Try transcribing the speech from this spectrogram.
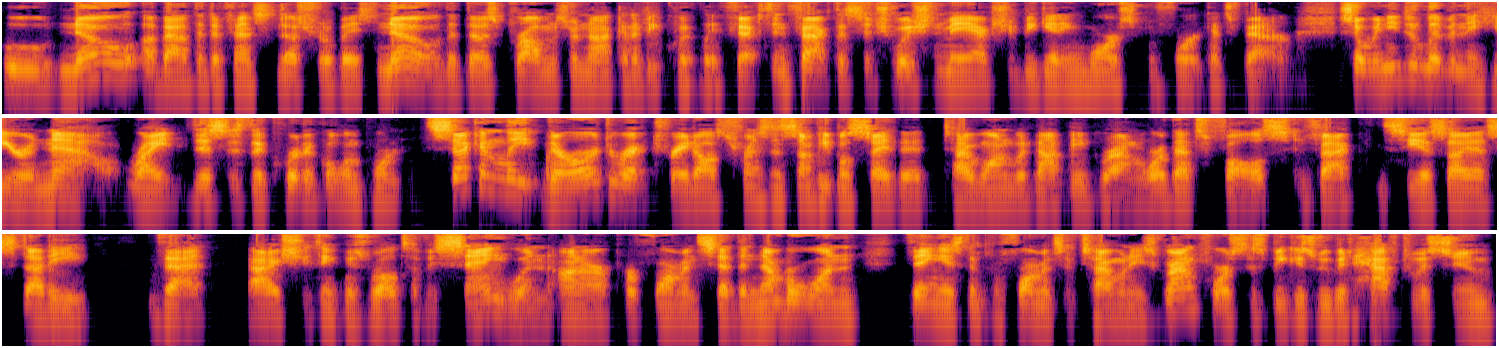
who know about the defense industrial base know that those problems are not going to be quickly fixed. In fact, the situation may actually be getting worse before it gets better. So we need to live in the here and now, right? This is the critical important. Secondly, there are direct trade-offs. For instance, some people say that Taiwan would not be a ground war. That's false. In fact, the CSIS study that I actually think was relatively sanguine on our performance said the number one thing is the performance of Taiwanese ground forces because we would have to assume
